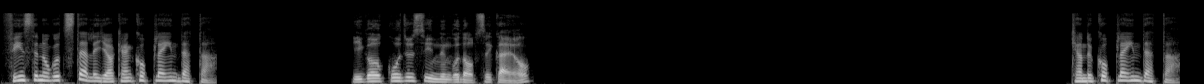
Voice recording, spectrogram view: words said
Finns det något ställe jag kan koppla in detta? 이거 꽂을 수 있는 곳 없을까요? Kan du koppla in detta?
